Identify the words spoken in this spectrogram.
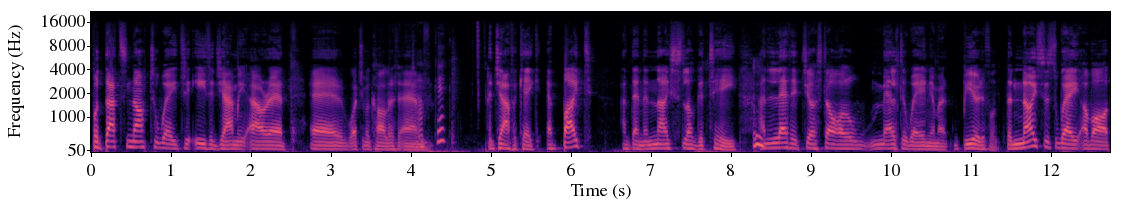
but that's not the way to eat a jammy or a uh, what you call it um, Jaffa cake. a Jaffa cake. A bite and then a nice slug of tea Mm. and let it just all melt away in your mouth. Beautiful. The nicest way of all.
